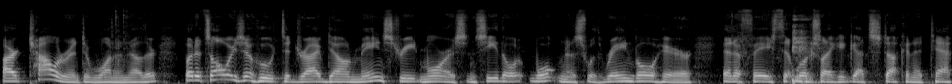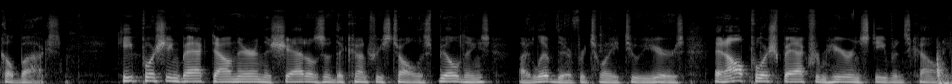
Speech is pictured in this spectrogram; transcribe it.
are tolerant of one another, but it's always a hoot to drive down Main Street Morris and see the wokeness with rainbow hair and a face that looks like it got stuck in a tackle box. Keep pushing back down there in the shadows of the country's tallest buildings. I lived there for 22 years, and I'll push back from here in Stevens County.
